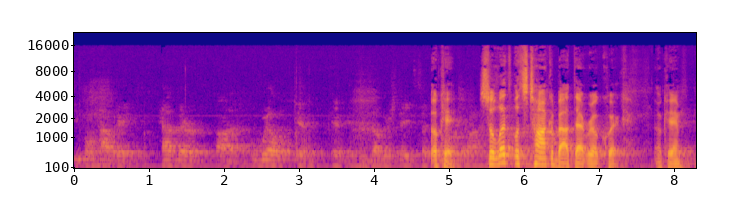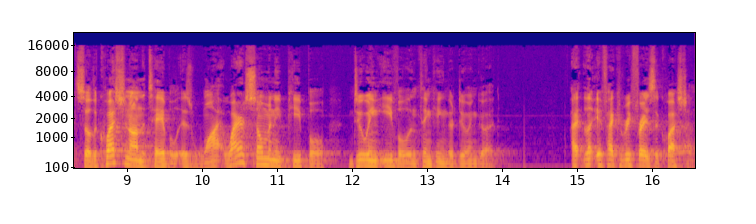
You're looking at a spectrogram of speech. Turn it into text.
people have a have their uh, will in, in, in, these other states. Okay, so let's let's talk about that real quick. Okay, so the question on the table is why why are so many people doing evil and thinking they're doing good? I, if I could rephrase the question.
